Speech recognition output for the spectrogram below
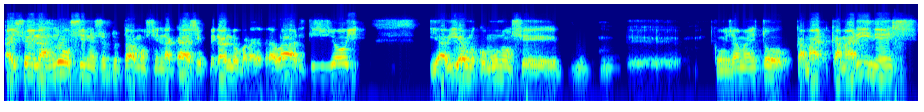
a eso de las 12 nosotros estábamos en la calle esperando para grabar y qué sé yo, y, y había uno- como unos, eh, eh, ¿cómo se llama esto? Cama- camarines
